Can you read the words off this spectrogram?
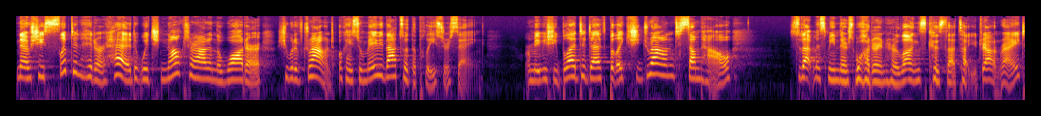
Now, if she slipped and hit her head, which knocked her out in the water, she would have drowned. Okay, so maybe that's what the police are saying. Or maybe she bled to death, but like she drowned somehow. So that must mean there's water in her lungs because that's how you drown, right?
